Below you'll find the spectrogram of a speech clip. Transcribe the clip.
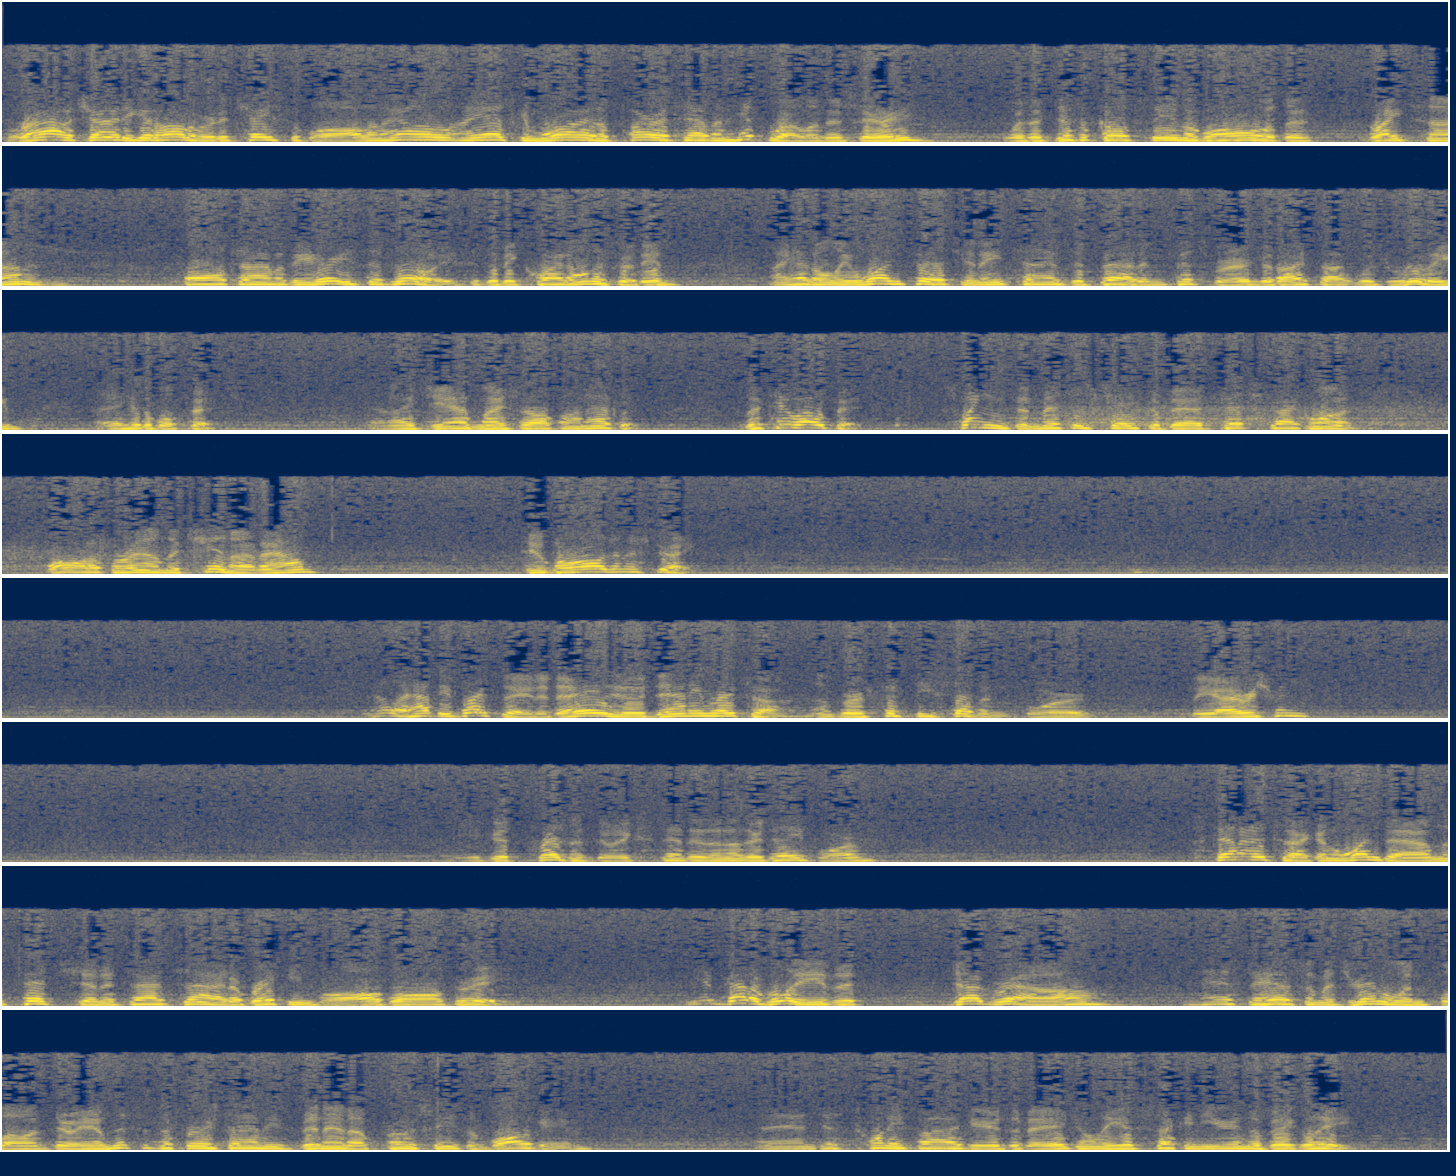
Rau trying to get Oliver to chase the ball, and I, asked him why the Pirates haven't hit well in this series. Was it difficult seeing the ball with the bright sun and fall time of the year? He said no. He said, to be quite honest with you, I had only one pitch and eight times at bat in Pittsburgh that I thought was really a hittable pitch. And I jammed myself on effort. The 2 pitch. Swings and misses, chase a bad pitch, strike one. Ball up around the chin now. Two balls and a strike. Well, a happy birthday today to Danny Murtaugh, number 57 for the Irishman. A good present to extend it another day for him. Stand at second, one down, the pitch, and it's outside, a breaking ball, ball three. You've got to believe that Doug Rau has to have some adrenaline flowing through him. This is the first time he's been in a postseason ball game, and just 25 years of age, only his second year in the big league.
